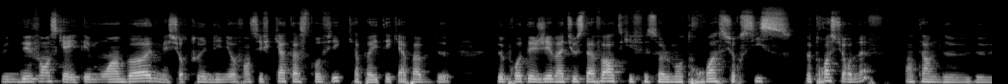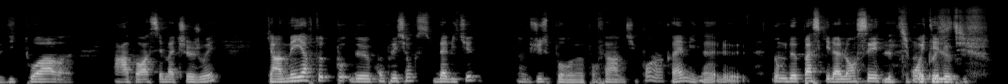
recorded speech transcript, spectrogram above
une défense qui a été moins bonne, mais surtout une ligne offensive catastrophique qui n'a pas été capable de, de protéger Matthew Stafford qui fait seulement 3 sur 6, 3 euh, sur 9 en termes de, de victoire euh, par rapport à ses matchs joués, qui a un meilleur taux de, complétion que d'habitude. Donc juste pour, euh, pour faire un petit point hein, quand même, il a, le nombre de passes qu'il a lancé ont été positif.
